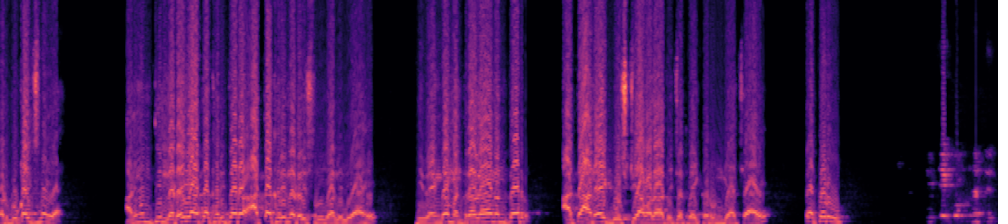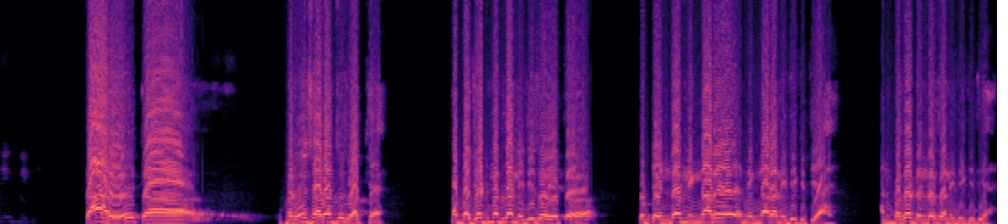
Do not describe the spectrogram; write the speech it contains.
खडकू काहीच नाही आहे. आणि मग ती लढाई आता खरी तर आता खरी लढाई सुरू झालेली आहे. दिव्यांग मंत्रालयानंतर आता अनेक गोष्टी आम्हाला त्याच्यात काही करून घ्यायच्या आहे. त्या करू. काय आहे त्या फडणवीस साहेबांचंच वाक्य आहे. का बजेटमधला निधी जो येतं तो टेंडर निघणारे निघणारा निधी किती आहे? आणि बघा टेंडरचा निधी किती आहे.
